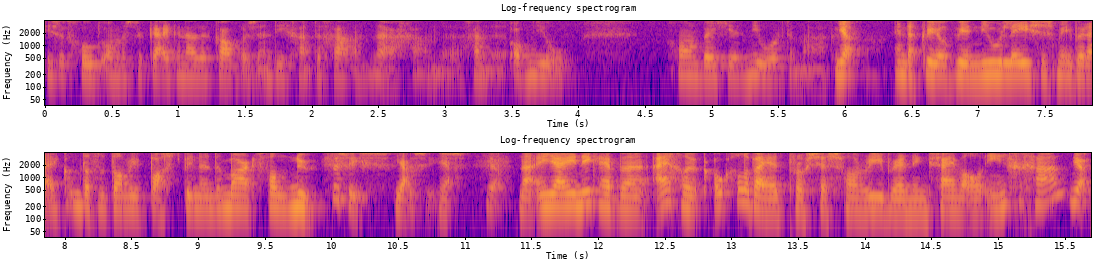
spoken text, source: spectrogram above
Is het goed om eens te kijken naar de covers en die gaan te gaan, nou, gaan, uh, gaan opnieuw gewoon een beetje nieuwer te maken. Ja, en daar kun je ook weer nieuwe lezers mee bereiken, omdat het dan weer past binnen de markt van nu. Precies, ja, precies. Ja. Ja. Nou, en jij en ik hebben eigenlijk ook allebei het proces van rebranding zijn we al ingegaan. Ja.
